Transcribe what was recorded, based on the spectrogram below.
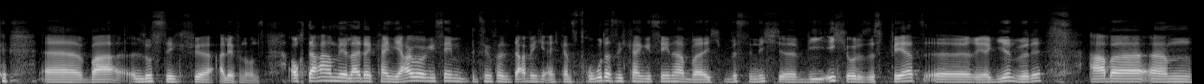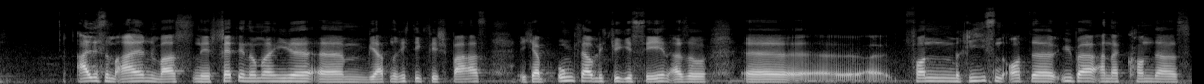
war lustig für alle von uns. Auch da haben wir leider keinen Jaguar gesehen, beziehungsweise da bin ich eigentlich ganz froh, dass ich keinen gesehen habe, weil ich wüsste nicht, äh, wie ich oder das Pferd äh, reagieren würde. Aber ähm, alles im Allen war es eine fette Nummer hier. Ähm, wir hatten richtig viel Spaß. Ich habe unglaublich viel gesehen. Also äh, von Riesenotter über Anacondas,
